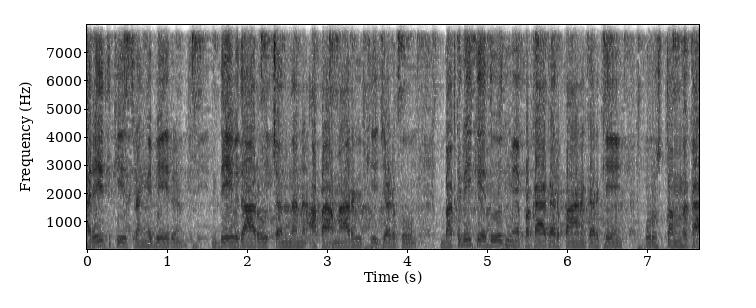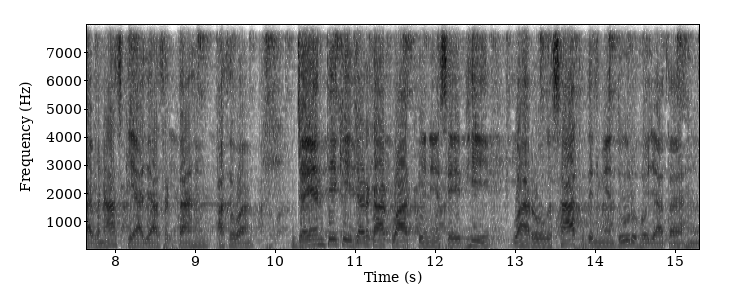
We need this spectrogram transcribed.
हरित की श्रृंगबेर देवदारू चंदन अपामार्ग की जड़ को बकरी के दूध में पकाकर पान करके पुरुषतंभ का विनाश किया जा सकता है। अथवा जयंती की जड़ का क्वाथ पीने से भी वह रोग सात दिन में दूर हो जाता है।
